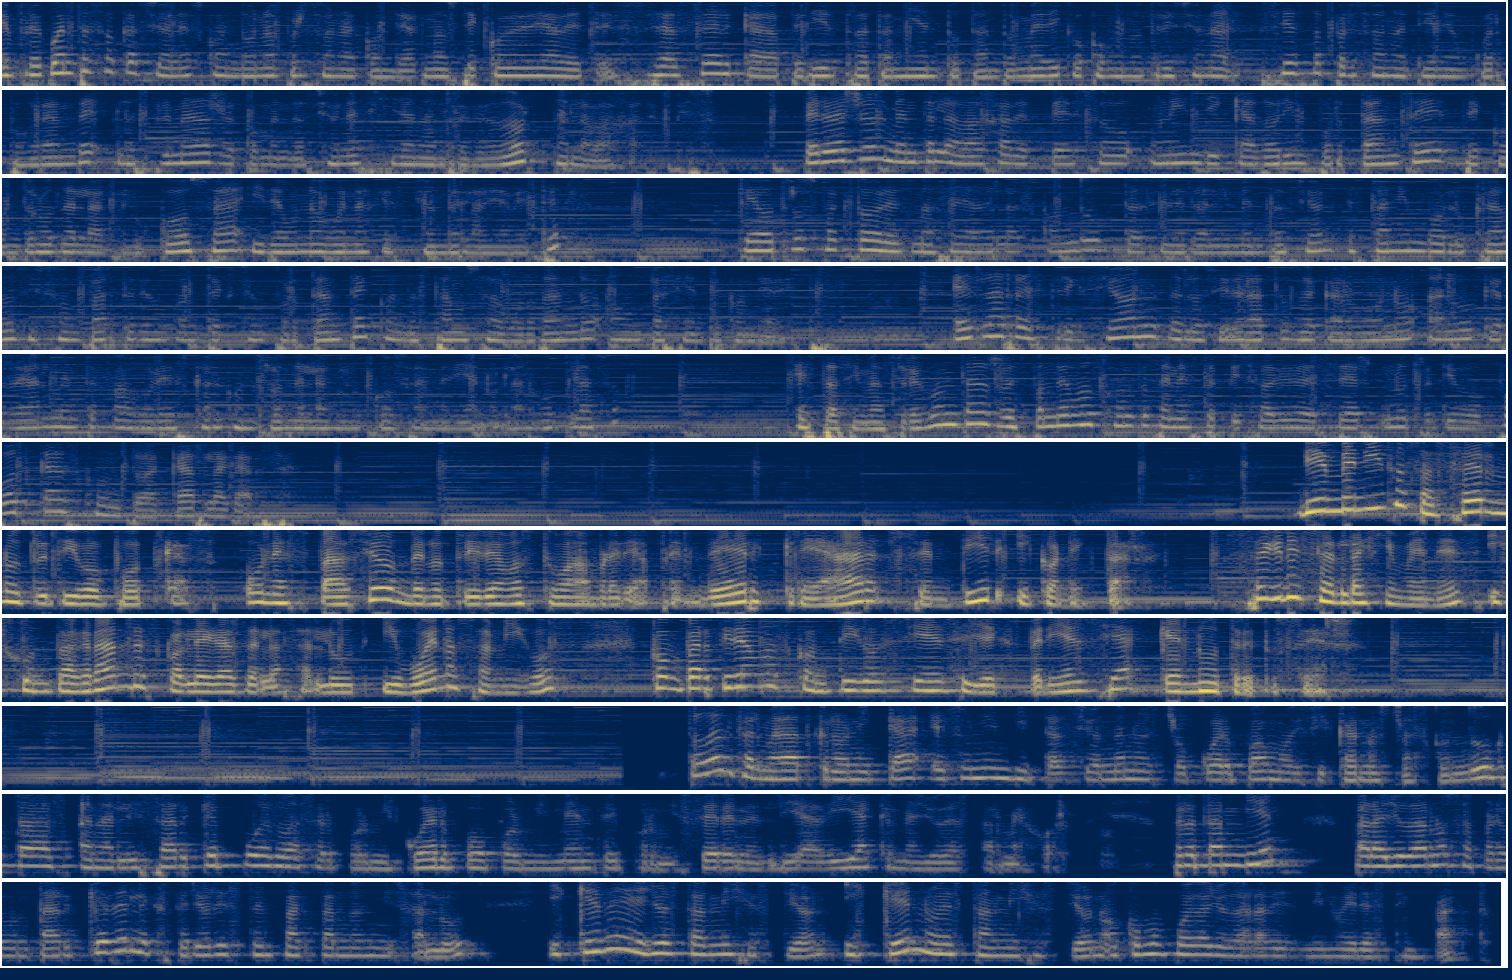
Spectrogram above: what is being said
En frecuentes ocasiones cuando una persona con diagnóstico de diabetes se acerca a pedir tratamiento tanto médico como nutricional, si esta persona tiene un cuerpo grande, las primeras recomendaciones giran alrededor de la baja de peso. Pero ¿es realmente la baja de peso un indicador importante de control de la glucosa y de una buena gestión de la diabetes? ¿Qué otros factores más allá de las conductas y de la alimentación están involucrados y son parte de un contexto importante cuando estamos abordando a un paciente con diabetes? ¿Es la restricción de los hidratos de carbono algo que realmente favorezca el control de la glucosa a mediano o largo plazo? Estas y más preguntas respondemos juntos en este episodio de Ser Nutritivo Podcast junto a Carla Garza. Bienvenidos a Ser Nutritivo Podcast, un espacio donde nutriremos tu hambre de aprender, crear, sentir y conectar. Soy Griselda Jiménez y junto a grandes colegas de la salud y buenos amigos, compartiremos contigo ciencia y experiencia que nutre tu ser. Toda enfermedad crónica es una invitación de nuestro cuerpo a modificar nuestras conductas, analizar qué puedo hacer por mi cuerpo, por mi mente y por mi ser en el día a día que me ayude a estar mejor pero también para ayudarnos a preguntar qué del exterior está impactando en mi salud y qué de ello está en mi gestión y qué no está en mi gestión o cómo puedo ayudar a disminuir este impacto.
